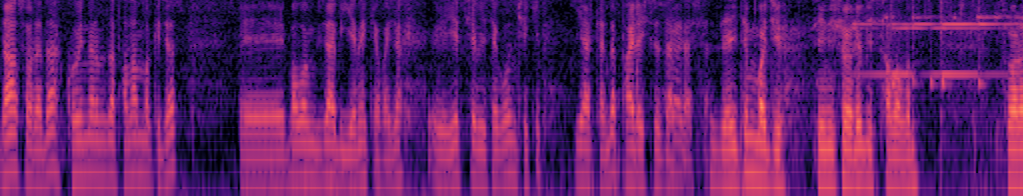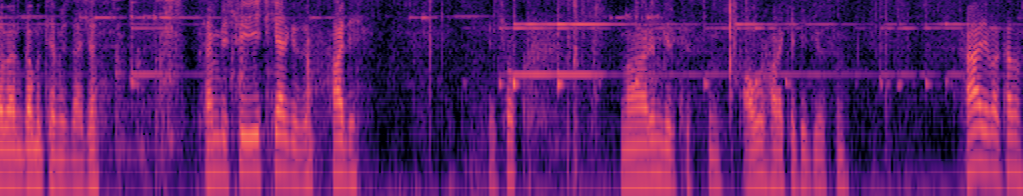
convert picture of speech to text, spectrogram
Daha sonra da koyunlarımıza falan bakacağız. Ee, babam güzel bir yemek yapacak. Ee, yetişebilsek onu çekip yerken de paylaşırız arkadaşlar. Zeytin bacı seni şöyle bir salalım. Sonra ben damı temizleyeceğim. Sen bir suyu iç gel kızım. Hadi. Ya çok narin bir kızsın. Ağır hareket ediyorsun. Hadi bakalım.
